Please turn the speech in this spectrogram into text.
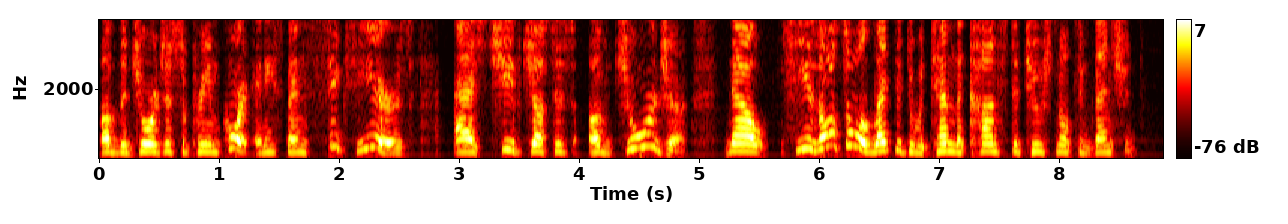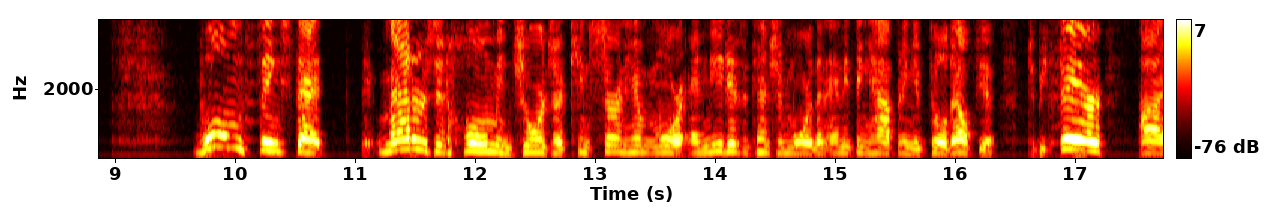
of the Georgia Supreme Court, and he spends six years as Chief Justice of Georgia. Now, he is also elected to attend the Constitutional Convention. Walton thinks that matters at home in Georgia concern him more and need his attention more than anything happening in Philadelphia. To be fair, uh,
